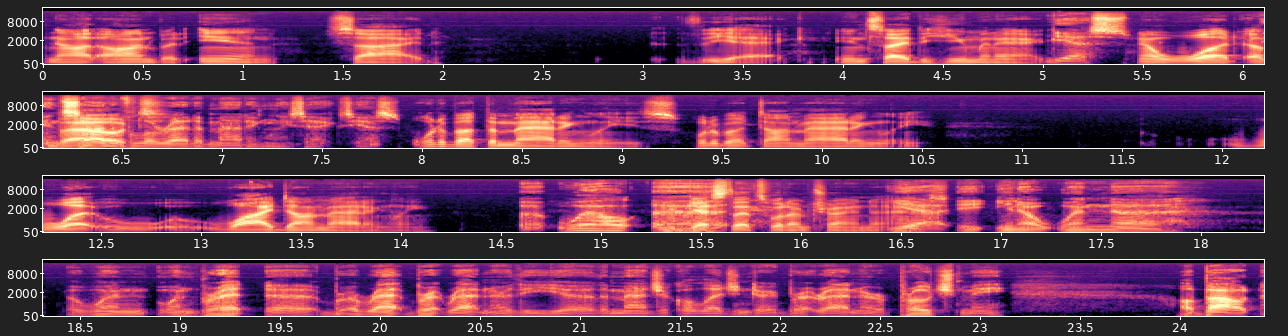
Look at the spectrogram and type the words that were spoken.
not on but inside the egg, inside the human egg. Yes, Now, what about inside of Loretta Mattingly's eggs. Yes. what about the Mattinglys? What about Don Mattingly? What? Why Don Mattingly? Uh, well, I uh, guess that's what I'm trying to ask. Yeah, you know when uh, when when Brett uh, Rat, Brett Ratner, the uh, the magical legendary Brett Ratner, approached me about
